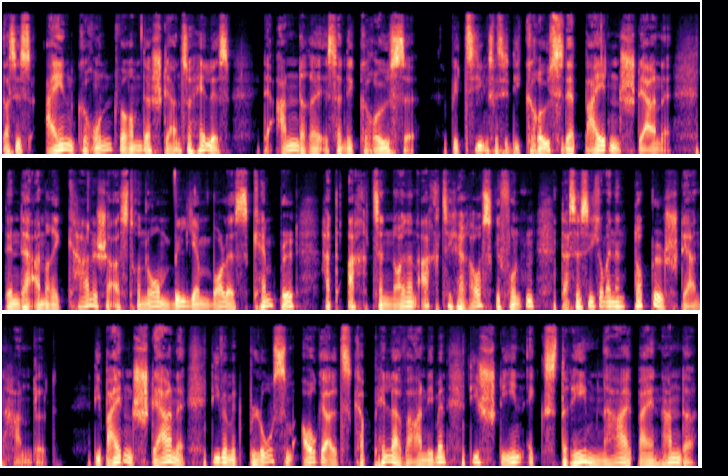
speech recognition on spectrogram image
Das ist ein Grund, warum der Stern so hell ist. Der andere ist seine Größe beziehungsweise die Größe der beiden Sterne, denn der amerikanische Astronom William Wallace Campbell hat 1889 herausgefunden, dass es sich um einen Doppelstern handelt. Die beiden Sterne, die wir mit bloßem Auge als Capella wahrnehmen, die stehen extrem nahe beieinander.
